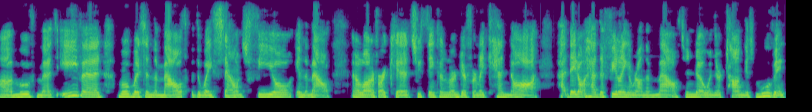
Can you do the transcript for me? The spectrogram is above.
uh, movements, even movements in the mouth with the way sounds feel in the mouth. And a lot of our kids who think and learn differently cannot. They don't have the feeling around the mouth to know when their tongue is moving.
